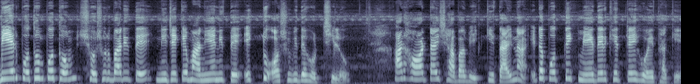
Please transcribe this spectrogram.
বিয়ের প্রথম প্রথম শ্বশুরবাড়িতে নিজেকে মানিয়ে নিতে একটু অসুবিধে হচ্ছিল। আর হওয়াটাই স্বাভাবিক, কি তাই না? এটা প্রত্যেক মেয়েদের ক্ষেত্রেই হয়ে থাকে।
